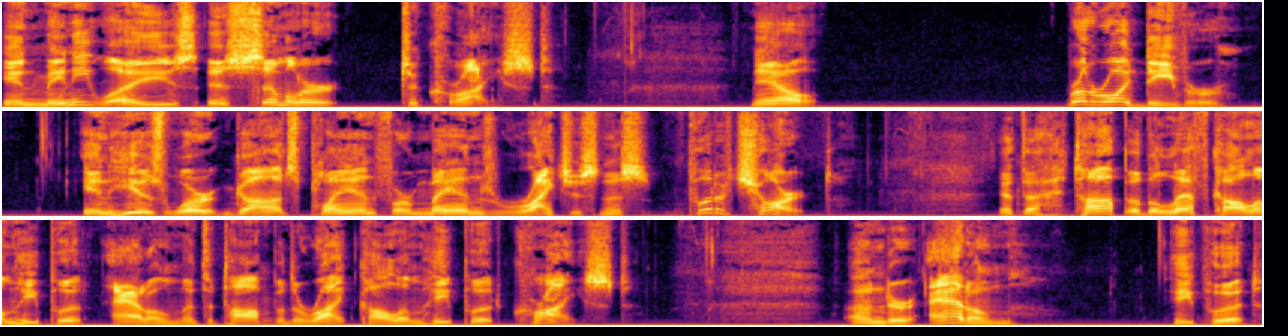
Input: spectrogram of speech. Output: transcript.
in many ways, is similar to Christ. Now, Brother Roy Deaver, in his work God's Plan for Man's Righteousness, put a chart. At the top of the left column, he put Adam. At the top of the right column, he put Christ. Under Adam, he put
